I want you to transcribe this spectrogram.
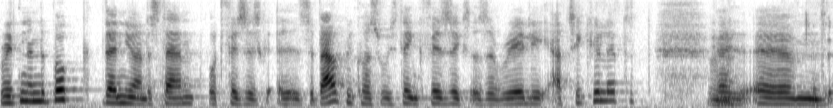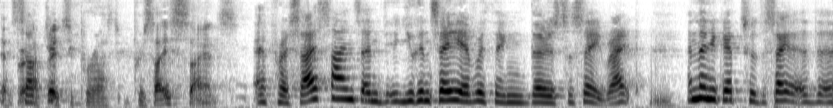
written in the book, then you understand what physics is about because we think physics is a really articulated Mm. uh, um, It's a, subject it's a pre- precise science. a precise science, and you can say everything there is to say, right? And then you get to the, the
